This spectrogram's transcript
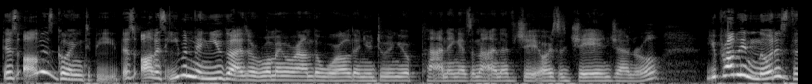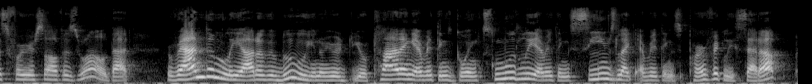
there's always going to be there's always even when you guys are roaming around the world and you're doing your planning as an INFJ or as a J in general, you probably notice this for yourself as well that randomly out of the blue, you know, you're, you're planning, everything's going smoothly, everything seems like everything's perfectly set up.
